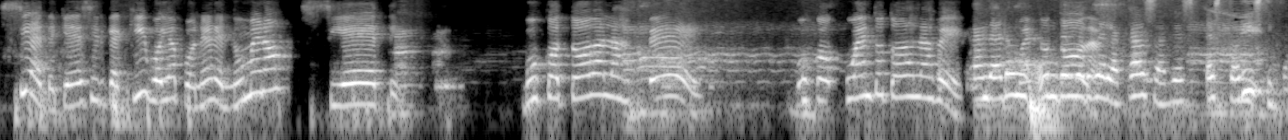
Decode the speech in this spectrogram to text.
siete. Quiere decir que aquí voy a poner el número siete. Busco todas las B. Busco, cuento todas las B. Mandaron un deber todas. de la casa que es estadística.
